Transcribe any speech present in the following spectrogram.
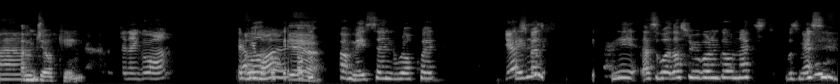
Um, I'm joking. can I go on? if Well, you want. okay, Yeah. talk about Mason real quick. Yes, think- but He, that's what. That's where we're gonna go next. Was Mason?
